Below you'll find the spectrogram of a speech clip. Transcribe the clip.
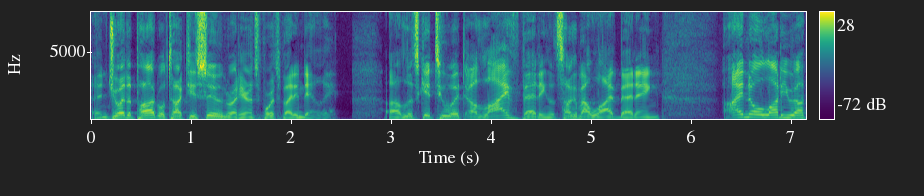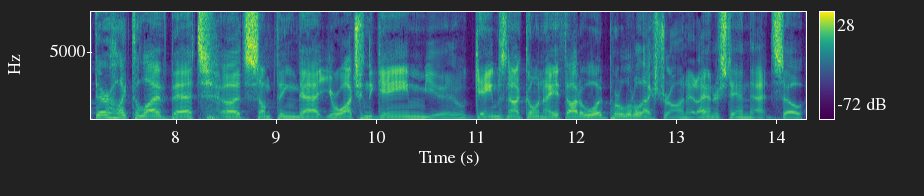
enjoy the pod. We'll talk to you soon right here on Sports Betting Daily. Uh, let's get to it. Uh, live betting. Let's talk about live betting. I know a lot of you out there like to live bet. Uh, it's something that you're watching the game, you game's not going how you thought it would. Put a little extra on it. I understand that. So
